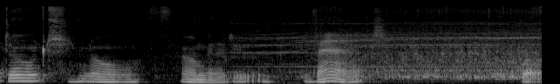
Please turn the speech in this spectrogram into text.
don't know how I'm gonna do that. Well,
